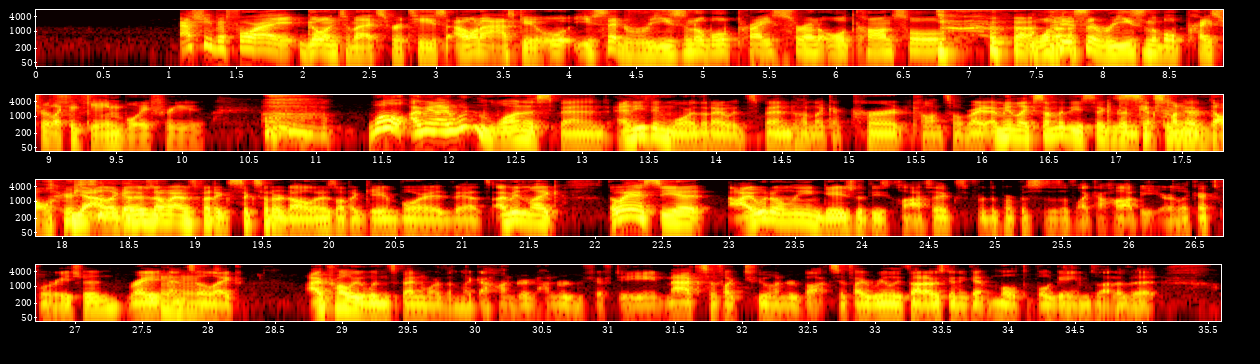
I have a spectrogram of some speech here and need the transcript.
Actually, before I go into my expertise, I want to ask you. You said reasonable price for an old console. what is a reasonable price for like a Game Boy for you? well, I mean, I wouldn't want to spend anything more than I would spend on like a current console, right? I mean, like some of these things, I'm Six hundred dollars. yeah, like there's no way I'm spending six hundred dollars on a Game Boy Advance. I mean, like the way I see it, I would only engage with these classics for the purposes of like a hobby or like exploration, right? And Mhm. so like I probably wouldn't spend more than like 100, 150, max of like 200 bucks if I really thought I was going to get multiple games out of it.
